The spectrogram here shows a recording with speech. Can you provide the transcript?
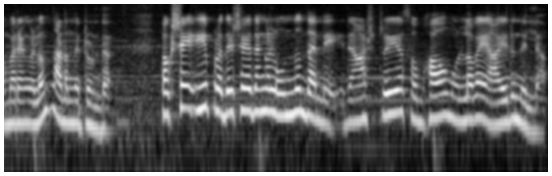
സമരങ്ങളും നടന്നിട്ടുണ്ട്. പക്ഷേ ഈ പ്രതിഷേധങ്ങൾ ഒന്നും തന്നെ രാഷ്ട്രീയ സ്വഭാവമുള്ളവയായിരുന്നില്ല.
